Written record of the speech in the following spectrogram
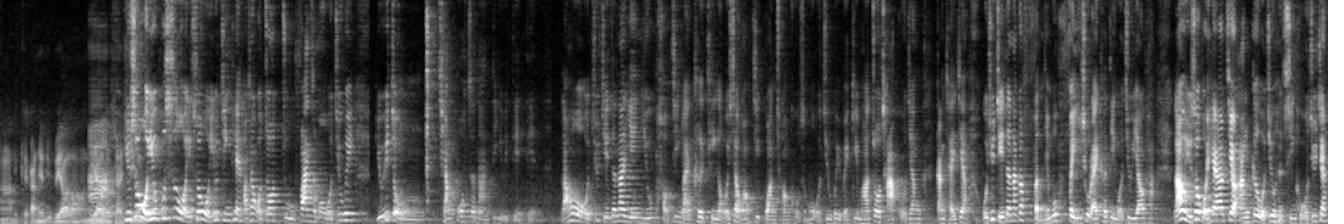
啊，你干净你不要咯，你要就才。有时候我又不是我，有时候我又今天好像我做煮饭什么，我就会有一种强迫症，难啲有一点点。然后我就觉得那烟油跑进来客厅啊，我一下忘记关窗口什么，我就会被去马上做茶果酱、才这样，我就觉得那个粉全部飞出来客厅，我就要它。然后有时候我还要叫安哥，我就很辛苦，我就这样。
